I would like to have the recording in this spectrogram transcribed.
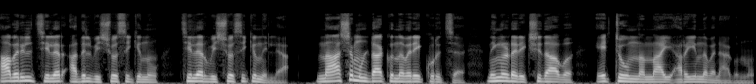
അവരിൽ ചിലർ അതിൽ വിശ്വസിക്കുന്നു ചിലർ വിശ്വസിക്കുന്നില്ല. നാശമുണ്ടാക്കുന്നവരെക്കുറിച്ച് നിങ്ങളുടെ രക്ഷിതാവ് ഏറ്റവും നന്നായി അറിയുന്നവനാകുന്നു.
